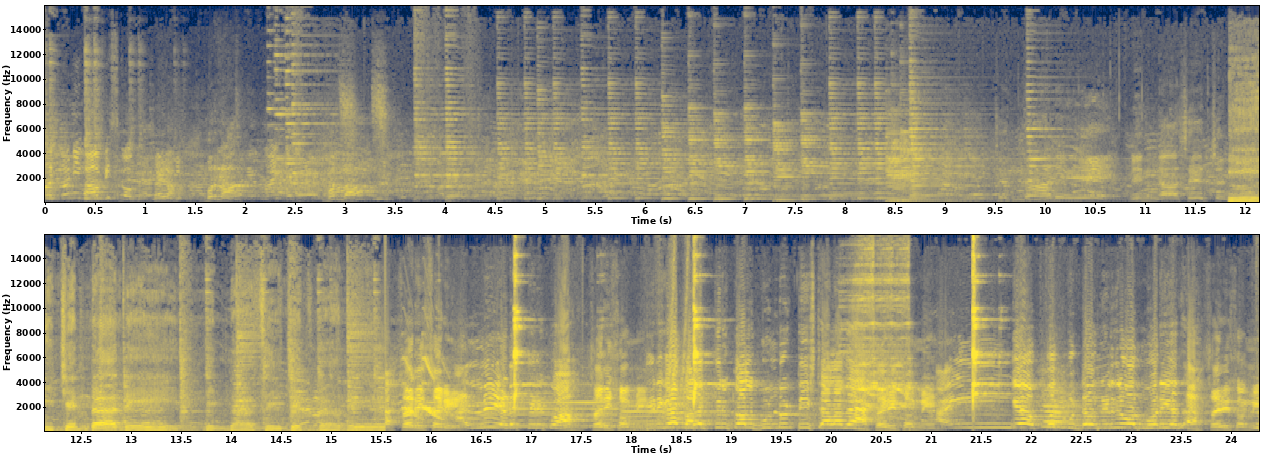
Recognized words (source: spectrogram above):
ಮೊದಲು ನೀವು ಆಫೀಸ್ಗೆ ಹೋಗಿ ಬೇಡ ಬರ್ಲಾ? ಬರ್ಲಾ? ಈ ಚಂದನೆ ನಿನ್ನಾಸೆ ಚಂದನೆ. ಸರಿ ಸರಿ. ಅಲ್ಲಿ ಎಡಕ್ ತಿರುಕುವ ಸರಿ ಸ್ವಾಮಿ. ತಿರ್ಗಾ ಬಲಕ್ ತಿರುಕುವ ಅಲ್ಲಿ ಗುಂಡು ಟೀ ಸ್ಟಾಲ್ ಅದ. ಸರಿ ಸ್ವಾಮಿ. ಹಂಗೆ ಅಪ್ಪ ಗುಡ್ಡ ಅವ್ನು ಹಿಡಿದ್ರೆ ಅವ್ರ ಮೋರಿ ಅದ. ಸರಿ ಸ್ವಾಮಿ.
